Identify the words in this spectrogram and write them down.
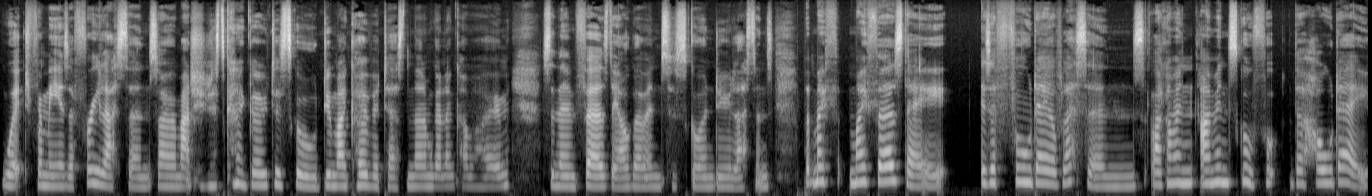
which for me is a free lesson. So I'm actually just going to go to school, do my COVID test, and then I'm going to come home. So then Thursday I'll go into school and do lessons. But my my Thursday is a full day of lessons. Like I'm in I'm in school for the whole day.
